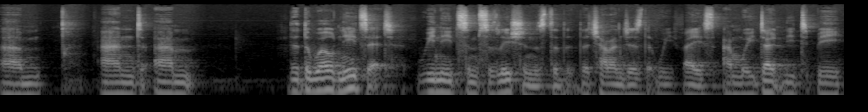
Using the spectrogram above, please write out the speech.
um, and um, the, the world needs it. We need some solutions to the, the challenges that we face, and we don't need to be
